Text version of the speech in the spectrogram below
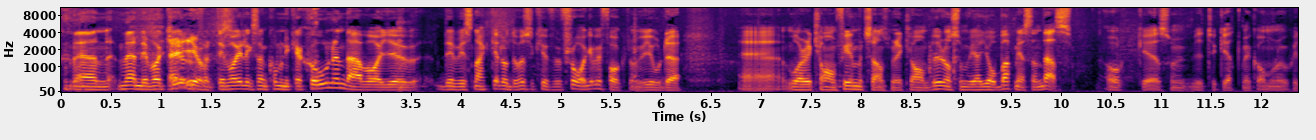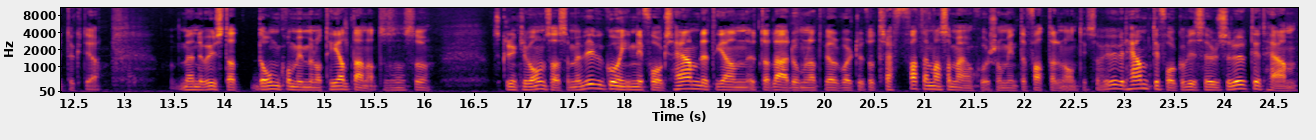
Men, men det var Nej, kul jo. för att det var ju liksom kommunikationen där var ju, det vi snackade och det var så kul för då frågade vi folk när vi gjorde eh, våra reklamfilmer tillsammans med reklambyrån som vi har jobbat med sedan dess och eh, som vi tycker jättemycket om och de är skitduktiga. Men det var just att de kom med något helt annat och sen så skulle kliva om och sa så men vi vill gå in i folks hem lite grann utav lärdomen att vi har varit ute och träffat en massa människor som inte fattade någonting. Så vi vill hem till folk och visa hur det ser ut i ett hem.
